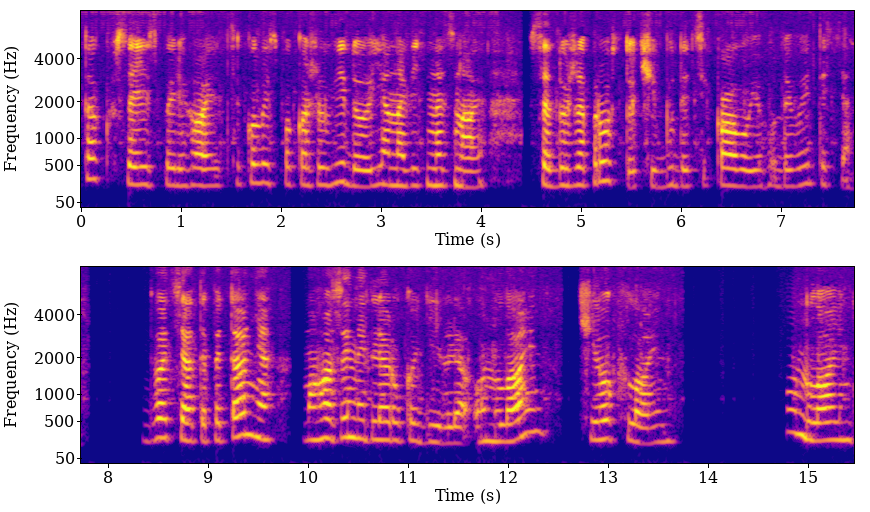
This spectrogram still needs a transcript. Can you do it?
Так все і зберігається. Колись покажу відео, я навіть не знаю. Все дуже просто, чи буде цікаво його дивитися. 20 питання. Магазини для рукоділля онлайн чи офлайн? Онлайн.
